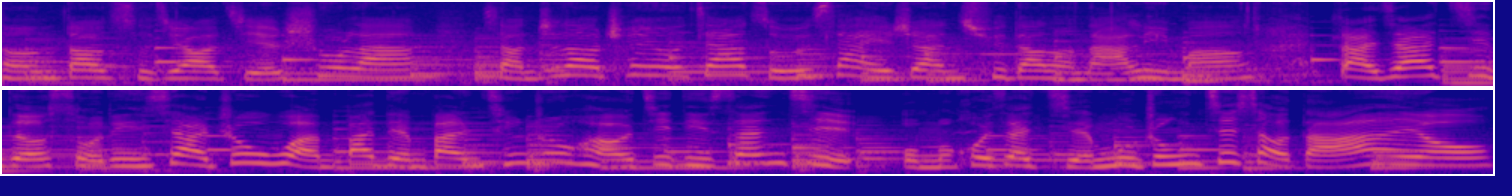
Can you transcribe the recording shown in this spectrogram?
程到此就要结束啦。想知道春游家族下一站去到了哪里吗？大家记得锁定下周五晚八点半《青春环游记》第三季，我们会在节目中揭晓答案哟。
